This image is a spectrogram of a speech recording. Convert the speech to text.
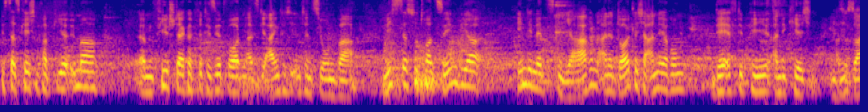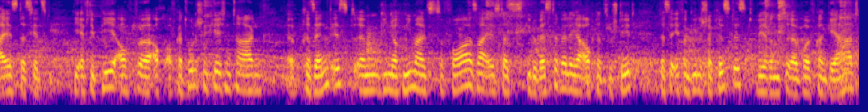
ist das Kirchenpapier immer viel stärker kritisiert worden, als die eigentliche Intention war. Nichtsdestotrotz sehen wir in den letzten Jahren eine deutliche Annäherung der FDP an die Kirchen. Also mhm. sei es, dass jetzt die FDP auf, äh, auch auf katholischen Kirchentagen äh, präsent ist, ähm, wie noch niemals zuvor, sei es, dass Guido Westerwelle ja auch dazu steht, dass er evangelischer Christ ist, während äh, Wolfgang Gerhard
